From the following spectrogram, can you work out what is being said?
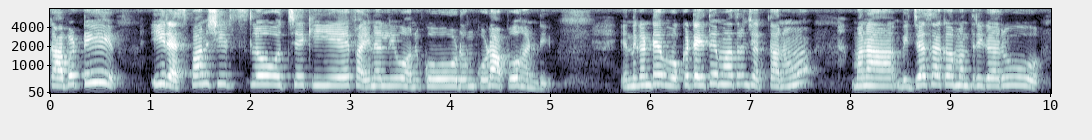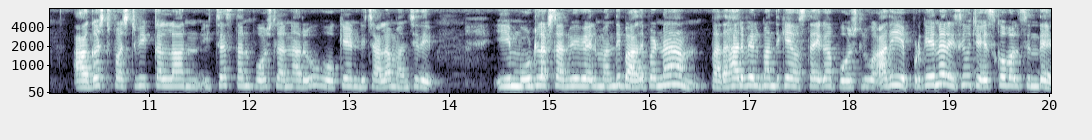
కాబట్టి ఈ రెస్పాన్స్ షీట్స్లో వచ్చే కీయే ఫైనల్ లీవ్ అనుకోవడం కూడా అపోహండి. ఎందుకంటే ఒకటైతే మాత్రం చెప్తాను మన విద్యాశాఖ మంత్రి గారు ఆగస్ట్ ఫస్ట్ వీక్ కల్లా ఇచ్చేస్తాను పోస్టులు అన్నారు. ఓకే అండి చాలా మంచిది. ఈ మూడు లక్షల ఎనభై వేల మంది బాధపడినా పదహారు వేల మందికే వస్తాయిగా పోస్టులు. అది ఎప్పటికైనా రిసీవ్ చేసుకోవాల్సిందే.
